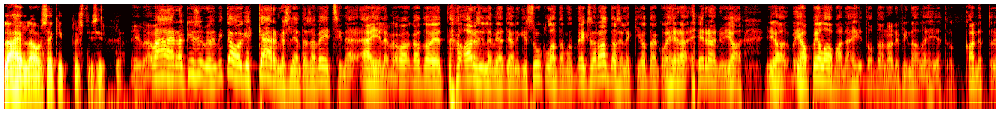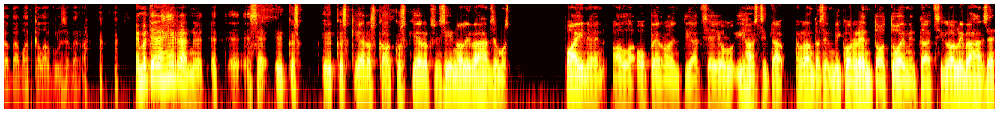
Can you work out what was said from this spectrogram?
lähellä on sekin pysti sitten. Niin, vähän herra kysymys, mitä oikein kärmesliän tässä veit sinne äijille? Mä katsoin, että Arsille vietiin ainakin suklaata, mutta eikö sä Rantasellekin jotain, kun on herä, herännyt ihan, ihan, ihan pelaamaan näihin tota, noin finaaleihin, että on kannettu jotain matkalaukullisen verran? En mä tiedä herännyt, että, että se ykkös, ykköskierros, kakkoskierroksen, siinä oli vähän semmoista paineen alla operointia, että se ei ollut ihan sitä Rantasen Mikon rentoa toimintaa, että sillä oli vähän se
